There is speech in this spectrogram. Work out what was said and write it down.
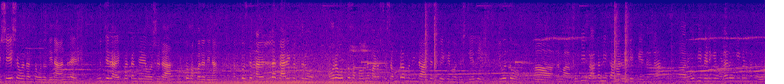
ವಿಶೇಷವಾದಂಥ ಒಂದು ದಿನ ಅಂದರೆ ಪೂಜ್ಯರ ಎಪ್ಪತ್ತೆಂಟನೇ ವರ್ಷದ ಹುಟ್ಟುಹಬ್ಬದ ದಿನ. ಅದಕ್ಕೋಸ್ಕರ ನಾವೆಲ್ಲ ಕಾರ್ಯಕರ್ತರು ಅವರ ಸಂಭ್ರಮದಿಂದ ದೃಷ್ಟಿಯಲ್ಲಿ ಇವತ್ತು ನಮ್ಮ ಗುಬ್ಬಿ ಪ್ರಾಥಮಿಕ ಆರೋಗ್ಯ ಕೇಂದ್ರದ ರೋಗಿಗಳಿಗೆ, ಒಳ ರೋಗಿಗಳು ಮತ್ತು ಹೊರ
